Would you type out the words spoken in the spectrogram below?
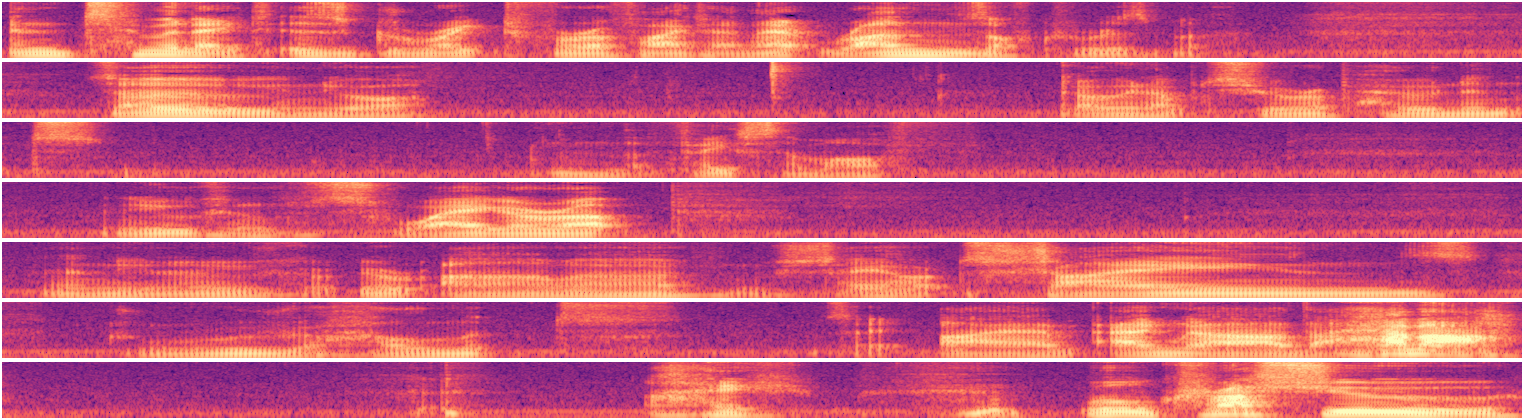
Intimidate is great for a fighter, and that runs off charisma. So you're going up to your opponent and face them off. And you can swagger up. And you know, you've got your armor, you say how it shines, your helmet, say, I am Agnar the Hammer! I will crush you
